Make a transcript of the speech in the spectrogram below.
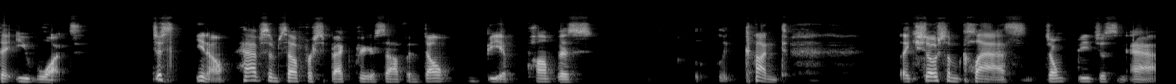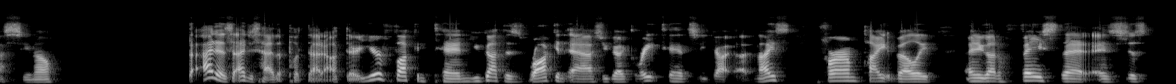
that you want. Just, you know, have some self respect for yourself and don't be a pompous like, cunt. Like, show some class. Don't be just an ass, you know? I just I just had to put that out there. You're fucking ten. You got this rocking ass. You got great tits. You got a nice, firm, tight belly, and you got a face that is just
